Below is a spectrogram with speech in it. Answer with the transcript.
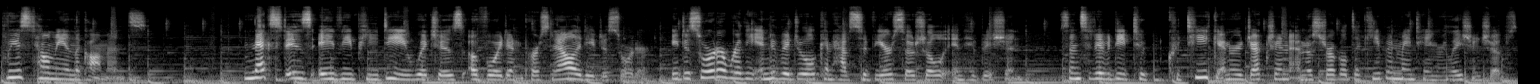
please tell me in the comments. Next is AVPD, which is Avoidant Personality Disorder, a disorder where the individual can have severe social inhibition, sensitivity to critique and rejection, and a struggle to keep and maintain relationships.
